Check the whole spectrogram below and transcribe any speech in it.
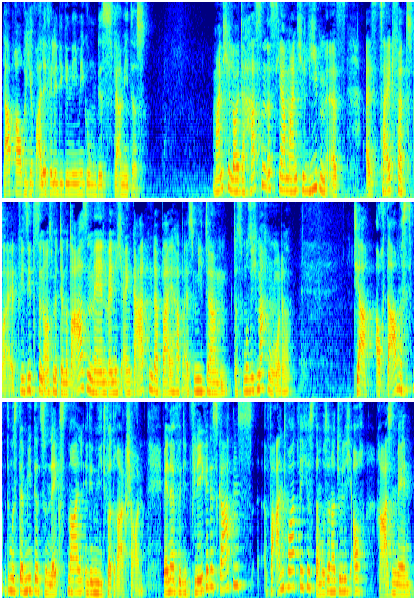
Da brauche ich auf alle Fälle die Genehmigung des Vermieters. Manche Leute hassen es ja, manche lieben es als Zeitvertreib. Wie sieht's denn aus mit dem Rasenmähen, wenn ich einen Garten dabei habe als Mieter? Das muss ich machen, oder? Tja, auch da muss, muss der Mieter zunächst mal in den Mietvertrag schauen. Wenn er für die Pflege des Gartens verantwortlich ist, dann muss er natürlich auch Rasen mähen.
